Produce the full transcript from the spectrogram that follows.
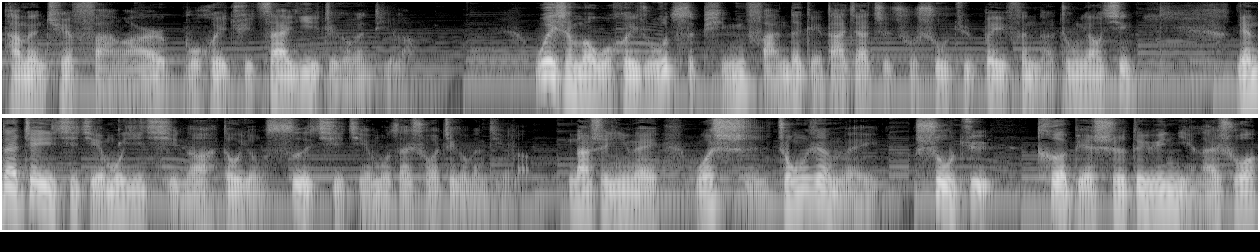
他们却反而不会去在意这个问题了。为什么我会如此频繁的给大家指出数据备份的重要性？连带这一期节目一起呢，都有四期节目在说这个问题了。那是因为我始终认为，数据，特别是对于你来说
